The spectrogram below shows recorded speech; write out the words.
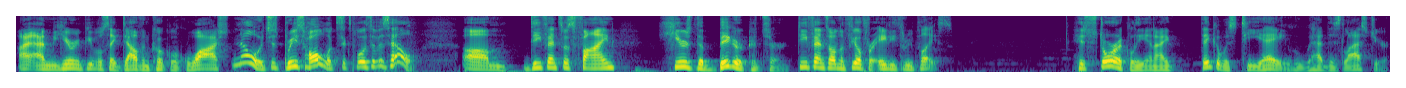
I, am hearing people say Dalvin Cook look washed. No, it's just Breece Hall looks explosive as hell. Um, defense was fine. Here's the bigger concern: defense on the field for 83 plays. Historically, and I think it was TA who had this last year.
